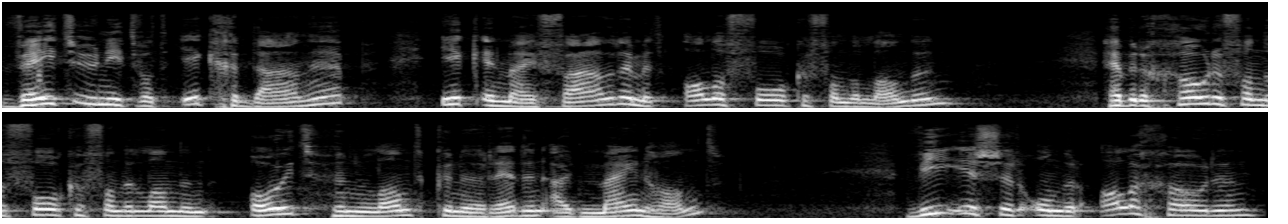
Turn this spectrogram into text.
Weet u niet wat ik gedaan heb, ik en mijn vaderen met alle volken van de landen? Hebben de goden van de volken van de landen ooit hun land kunnen redden uit mijn hand? Wie is er onder alle goden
